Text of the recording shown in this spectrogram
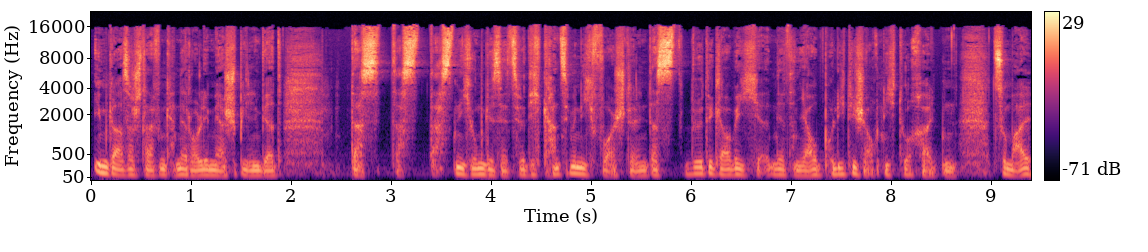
im Gazastreifen keine Rolle mehr spielen wird, dass, dass das nicht umgesetzt wird. Ich kann es mir nicht vorstellen. Das würde, glaube ich, Netanyahu politisch auch nicht durchhalten. Zumal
